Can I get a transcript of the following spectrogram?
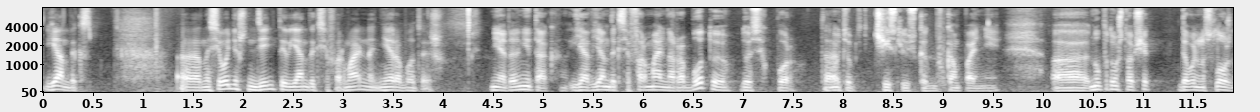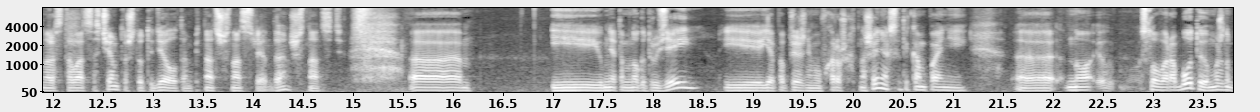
Яндекс. Э, на сегодняшний день ты в Яндексе формально не работаешь. Нет, это не так. Я в Яндексе формально работаю до сих пор. Так. Ну, типа, числюсь как бы в компании. Э, ну, потому что вообще довольно сложно расставаться с чем-то, что ты делал там 15-16 лет, да, 16. Э, и у меня там много друзей, и я по-прежнему в хороших отношениях с этой компанией. Но слово «работаю» можно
